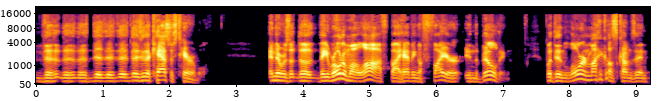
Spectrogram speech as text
the the the the the, the, cast was terrible. And there was a, the they wrote them all off by having a fire in the building. But then Lorne Michaels comes in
